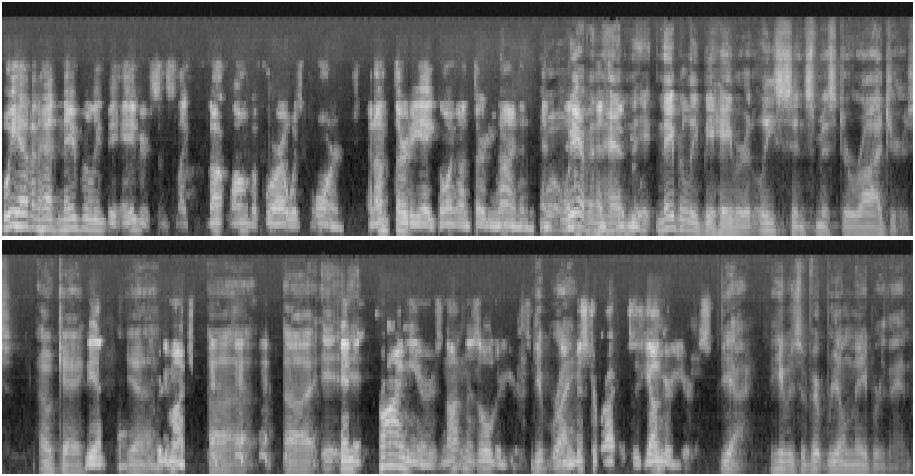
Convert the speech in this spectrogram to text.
We haven't had neighborly behavior since like not long before I was born, and I'm 38, going on 39. And, and Well, we and- haven't and- had neighborly behavior at least since Mister Rogers. Okay. Yeah, know. pretty much. Uh, uh, it- in his prime years, not in his older years. In right. Mr. Rogers' younger years. Yeah, he was a real neighbor then.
